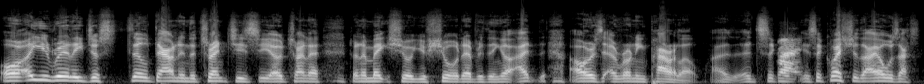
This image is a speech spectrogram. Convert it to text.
or are you really just still down in the trenches, you know, trying to trying to make sure you've shored everything up, I, or is it a running parallel? It's a right. it's a question that I always ask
